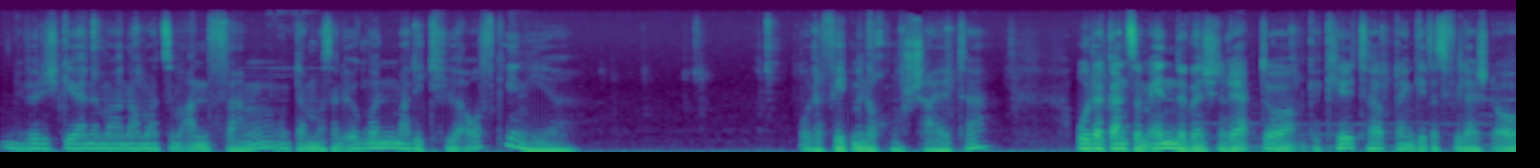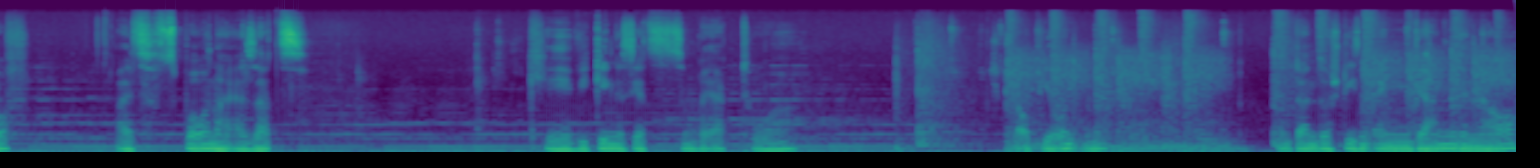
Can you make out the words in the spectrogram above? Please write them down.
würde ich gerne mal nochmal zum Anfang. Und dann muss dann irgendwann mal die Tür aufgehen hier. Oder fehlt mir noch ein Schalter? Oder ganz am Ende, wenn ich den Reaktor gekillt habe, dann geht das vielleicht auf. Als Spawner-Ersatz. Okay, wie ging es jetzt zum Reaktor? Ich glaube hier unten. Und dann durch diesen engen Gang, genau.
